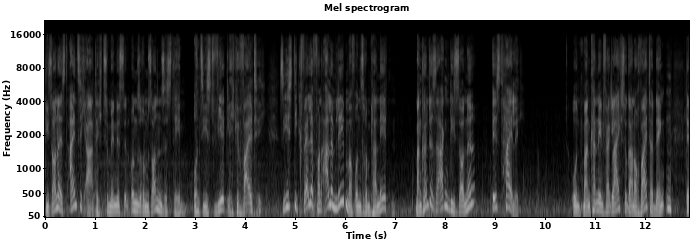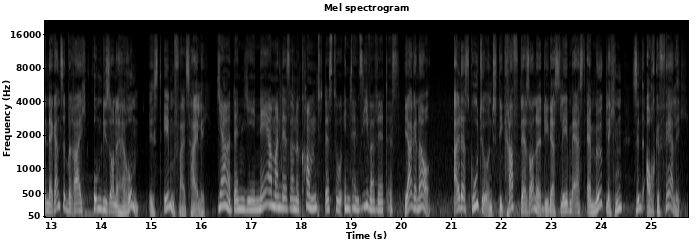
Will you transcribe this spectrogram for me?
Die Sonne ist einzigartig, zumindest in unserem Sonnensystem, und sie ist wirklich gewaltig. Sie ist die Quelle von allem Leben auf unserem Planeten. Man könnte sagen, die Sonne ist heilig. Und man kann den Vergleich sogar noch weiterdenken, denn der ganze Bereich um die Sonne herum ist ebenfalls heilig. Ja, denn je näher man der Sonne kommt, desto intensiver wird es. Ja, genau. All das Gute und die Kraft der Sonne, die das Leben erst ermöglichen, sind auch gefährlich.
